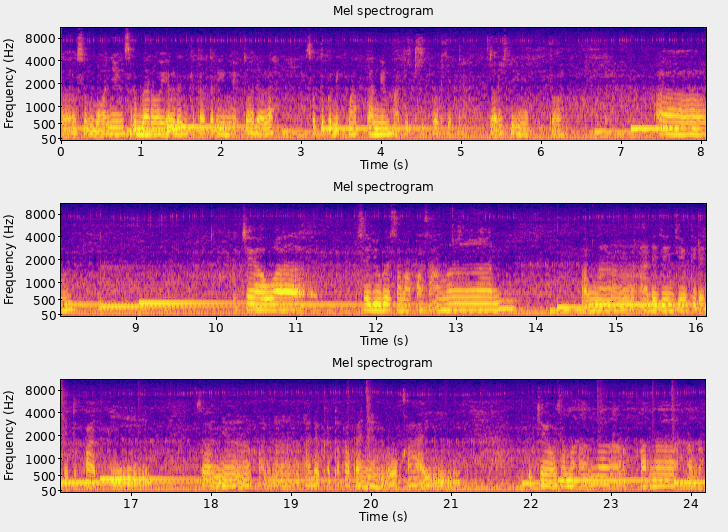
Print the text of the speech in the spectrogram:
uh, semuanya yang serba royal dan kita terima itu adalah satu kenikmatan yang hakiki buat kita. Itu harus diingat betul. Um, kecewa. Saya juga sama pasangan. Karena ada janji yang tidak ditepati. Soalnya karena ada kata-katanya yang melukai. Kecewa sama anak. Karena anak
